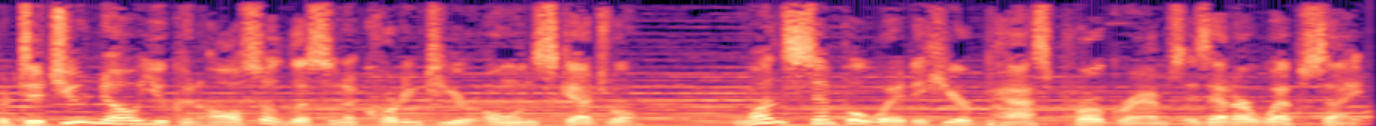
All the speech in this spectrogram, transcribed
But did you know you can also listen according to your own schedule? One simple way to hear past programs is at our website,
